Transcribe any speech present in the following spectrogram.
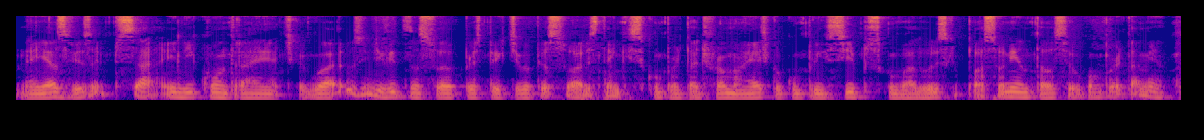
Né? E às vezes vai precisar ele ir contra a ética. Agora, os indivíduos, na sua perspectiva pessoal, eles têm que se comportar de forma ética, com princípios, com valores que possam orientar o seu comportamento.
